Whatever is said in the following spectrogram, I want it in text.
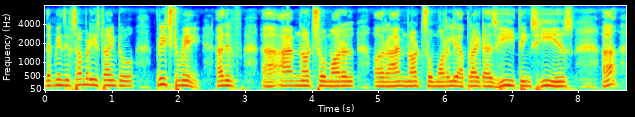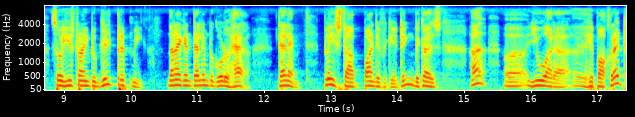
that means if somebody is trying to preach to me as if uh, i am not so moral or i am not so morally upright as he thinks he is uh, so he is trying to guilt trip me then i can tell him to go to hell tell him please stop pontificating because uh, uh, you are a hypocrite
